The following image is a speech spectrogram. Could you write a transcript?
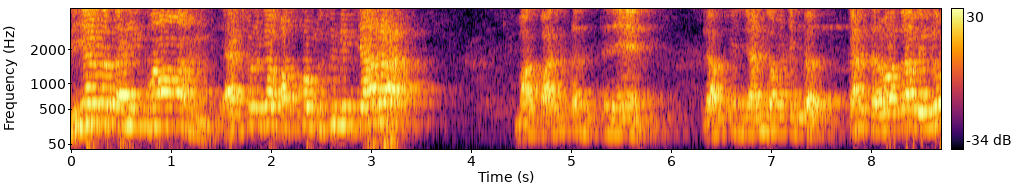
లియాకత్ అలీ ఖాన్. యాక్చువల్గా ఫస్ట్లో ముస్లిం లీగ్ చాలా మాకు పాకిస్తాన్ ఇస్తేనే. లేకపోతే మేము జాయిన్ కామని చెప్పారు. కానీ తర్వాత వీళ్ళు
